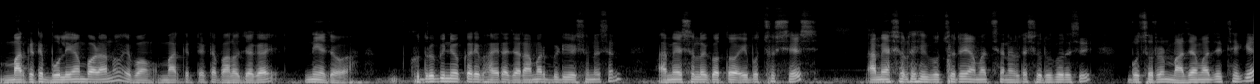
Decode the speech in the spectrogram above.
মার্কেটে ভলিউম বাড়ানো এবং মার্কেটটা একটা ভালো জায়গায় নিয়ে যাওয়া। ক্ষুদ্র বিনিয়োগকারী ভাইরা যারা আমার ভিডিও শুনেছেন, আমি আসলে গত এই বছর শেষ। আমি আসলে এই বছরে আমার চ্যানেলটা শুরু করেছি। বছরের মাঝামাঝি থেকে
